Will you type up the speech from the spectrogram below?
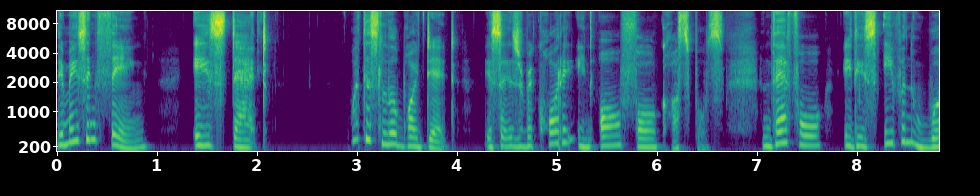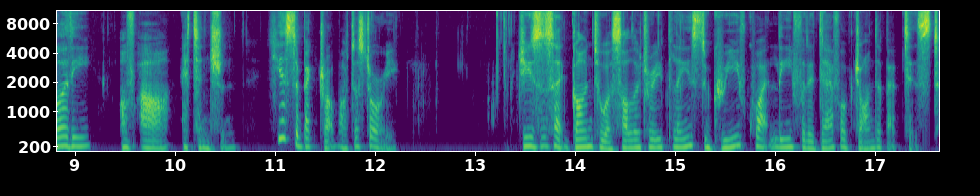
The amazing thing is that what this little boy did is that it's recorded in all four Gospels, and therefore it is even worthy of our attention. Here's the backdrop of the story. Jesus had gone to a solitary place to grieve quietly for the death of John the Baptist.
